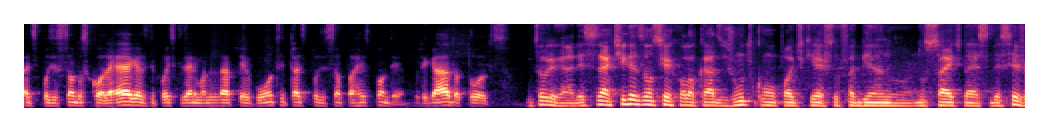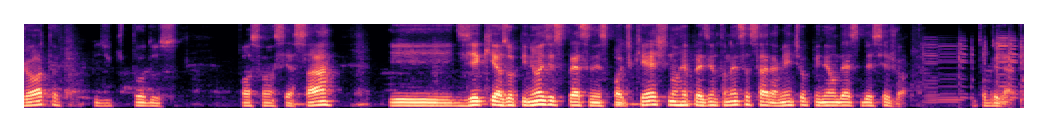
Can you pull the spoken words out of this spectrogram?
à disposição dos colegas, depois quiserem mandar perguntas, e à disposição para responder. Obrigado a todos. Muito obrigado. Esses artigos vão ser colocados junto com o podcast do Fabiano no site da SBCJ, pedir que todos possam acessar e dizer que as opiniões expressas nesse podcast não representam necessariamente a opinião da SBCJ. Muito obrigado.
